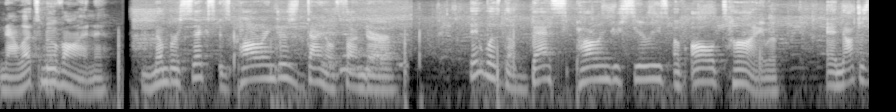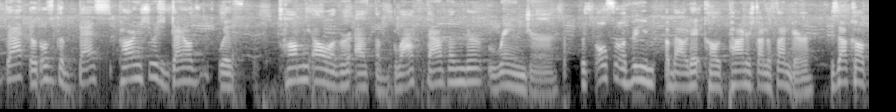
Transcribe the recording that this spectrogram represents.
Now let's move on. Number 6 is Power Rangers Dino Thunder. It was the best Power Ranger series of all time. And not just that, it was also the best Power Ranger series with, Dino, with Tommy Oliver as the Black Dino Thunder Ranger. There's also a video about it called Power Rangers Dino Thunder. It's not called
